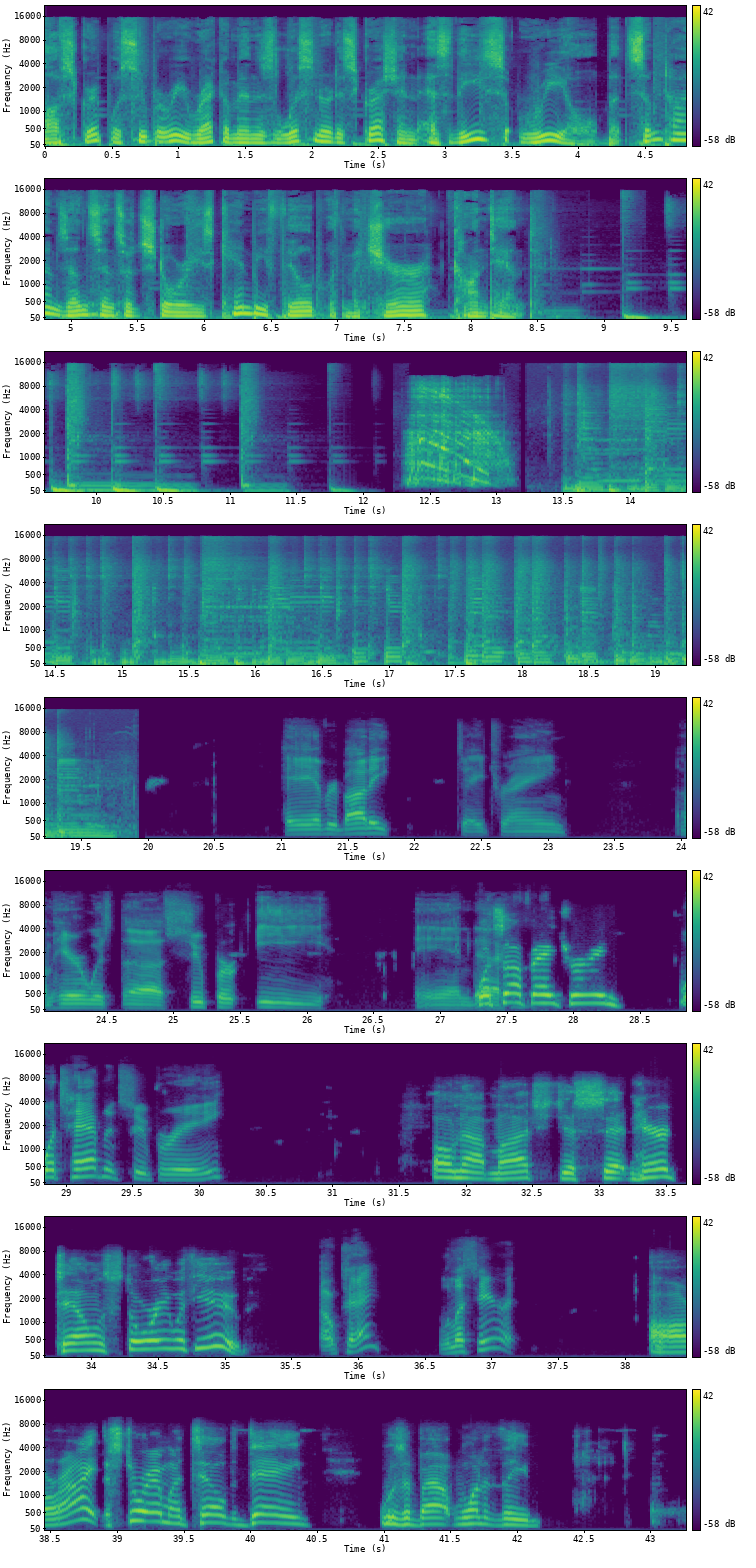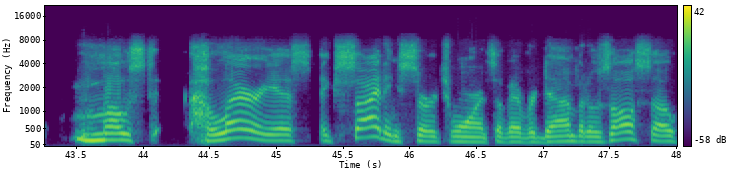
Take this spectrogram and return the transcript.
Off Script with Super E recommends listener discretion as these real but sometimes uncensored stories can be filled with mature content. Hey everybody, it's A Train. I'm here with uh, Super E. And What's uh, up, A Train? What's happening, Super E? Oh, not much. Just sitting here telling a story with you. Okay, well let's hear it. All right. The story I'm going to tell today was about one of the most hilarious, exciting search warrants I've ever done, but it was also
